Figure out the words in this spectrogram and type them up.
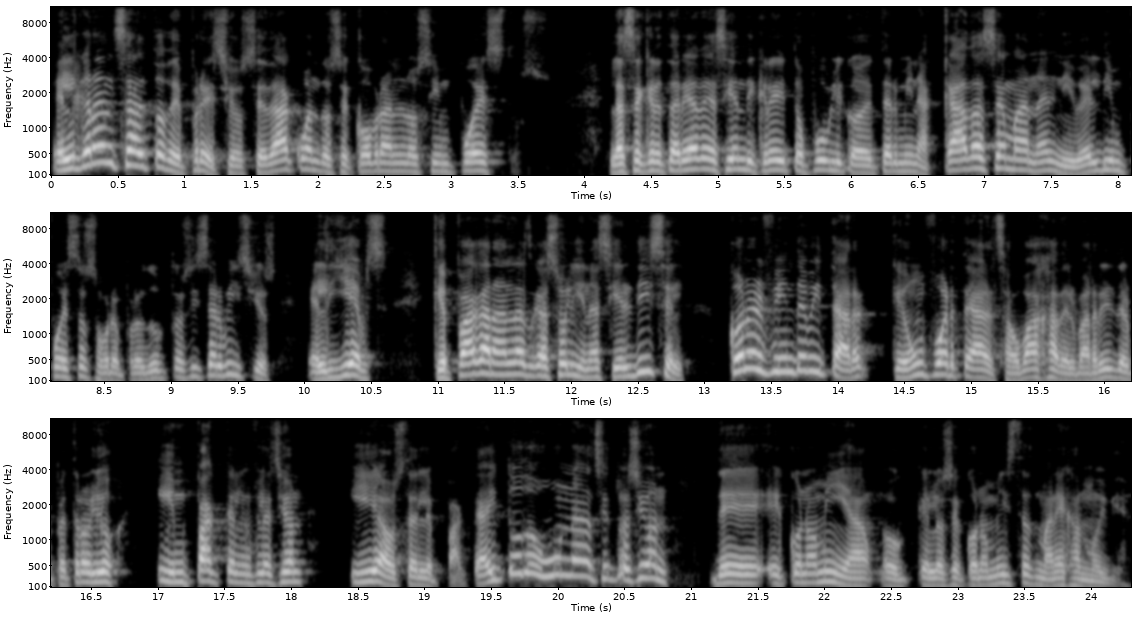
El gran salto de precios se da cuando se cobran los impuestos. La Secretaría de Hacienda y Crédito Público determina cada semana el nivel de impuestos sobre productos y servicios, el IEPS, que pagarán las gasolinas y el diésel, con el fin de evitar que un fuerte alza o baja del barril del petróleo impacte la inflación y a usted le pacte. Hay toda una situación de economía que los economistas manejan muy bien.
